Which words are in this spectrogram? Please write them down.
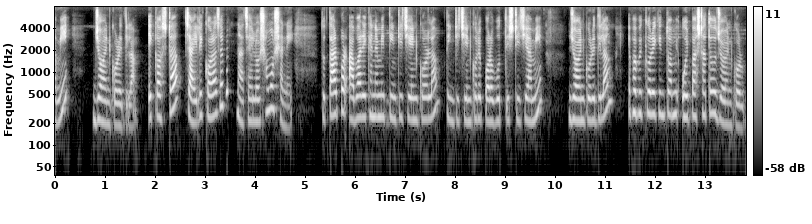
আমি জয়েন করে দিলাম। এই কাজটা চাইলে করা যাবে, না চাইলেও সমস্যা নেই। তো তারপর আবার এখানে আমি তিনটি চেন করলাম, তিনটি চেন করে পরবর্তী স্টিচে আমি জয়েন করে দিলাম। এভাবে করে কিন্তু আমি ওই পাশটাতেও জয়েন করব।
